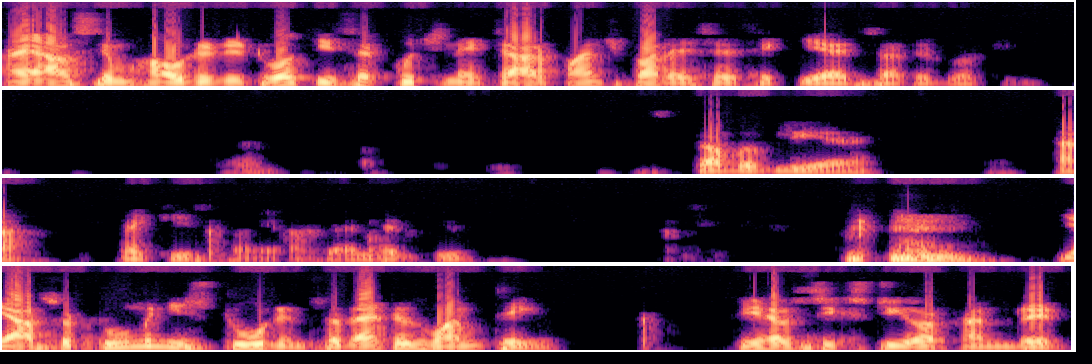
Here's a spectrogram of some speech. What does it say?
I asked him how did it work. He said कुछ नहीं चार पांच बार ऐसे ऐसे किया. It started working. Probably a ah my keys. Okay, I'll help you. yeah. So too many students. So that is one thing. You have sixty or hundred.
